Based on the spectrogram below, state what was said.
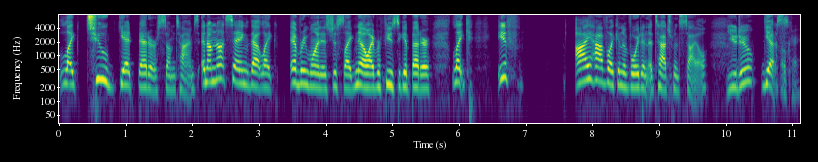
like to get better sometimes. And I'm not saying that like everyone is just like, no, I refuse to get better. Like if I have like an avoidant attachment style. You do? Yes. Okay.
